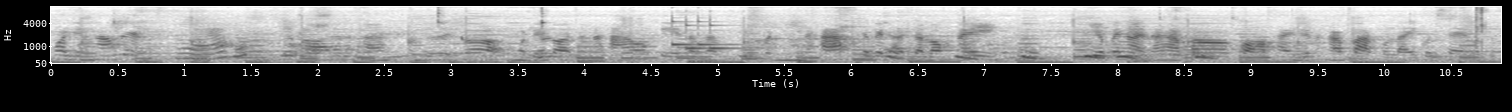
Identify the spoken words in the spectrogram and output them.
หมดยังคะเลยแล้วเรียบร้อยแล้วนะคะเลยก็หมดเรียบร้อยแล้วนะคะ โอเคสำหรับคลิปวันนี้นะคะ จะเป็นอาจจะลองให้เยอะไปหน่อยนะคะ ก็ขออภัยด้วยนะคะ ฝากกดไลค์ กดแชร์ กดติด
